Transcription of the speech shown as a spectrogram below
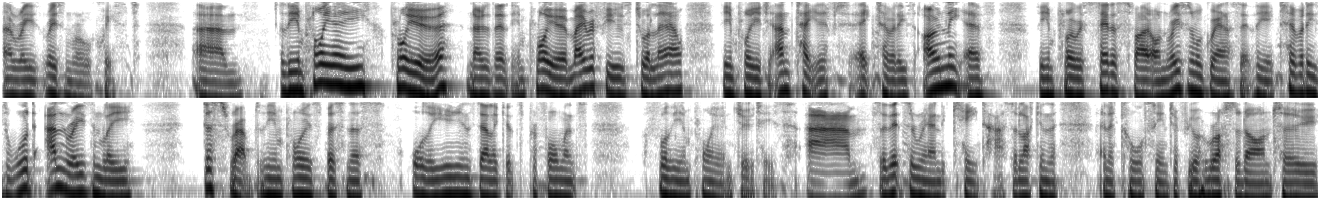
a re- reasonable request. Um, the employee employer noted that the employer may refuse to allow the employee to undertake activities only if the employer is satisfied on reasonable grounds that the activities would unreasonably disrupt the employer's business or the union's delegates' performance for the employment duties. Um, so that's around a key task. So, like in the in a call centre, if you're rostered on to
